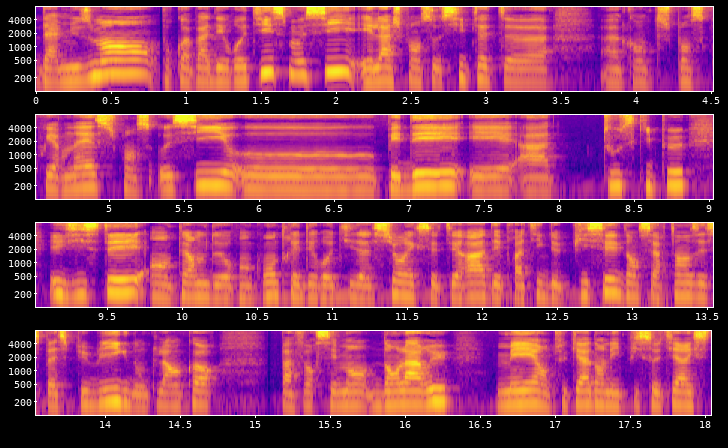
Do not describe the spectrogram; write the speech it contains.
d'amusement, pourquoi pas d'érotisme aussi. Et là, je pense aussi peut-être, euh, euh, quand je pense queerness, je pense aussi au PD et à tout ce qui peut exister en termes de rencontres et d'érotisation, etc., des pratiques de pisser dans certains espaces publics. Donc là encore, pas forcément dans la rue, mais en tout cas dans les pissotières, etc.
